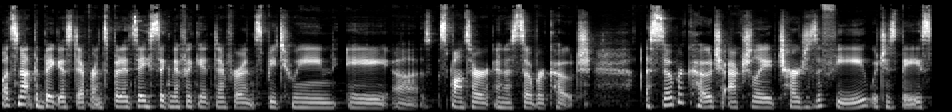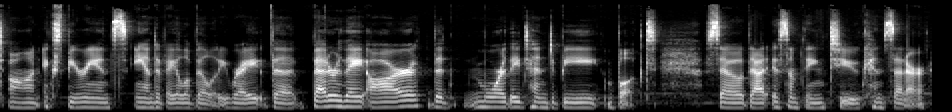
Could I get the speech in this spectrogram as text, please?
well, it's not the biggest difference, but it's a significant difference between a uh, sponsor and a sober coach. A sober coach actually charges a fee, which is based on experience and availability, right? The better they are, the more they tend to be booked. So that is something to consider.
